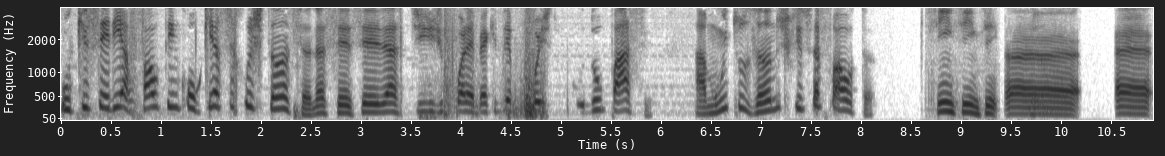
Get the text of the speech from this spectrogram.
O que seria falta em qualquer circunstância, né? Se, se ele atinge o quarterback depois do, do, passe. Há muitos anos que isso é falta. Sim, sim, sim. Uh, é,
